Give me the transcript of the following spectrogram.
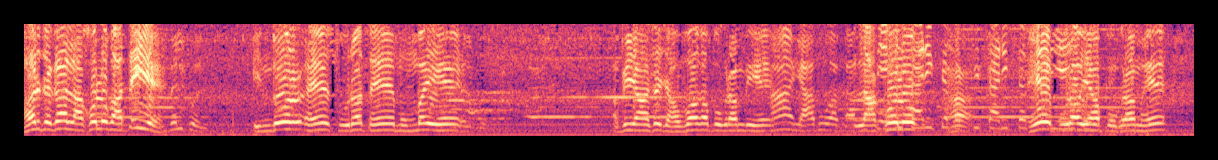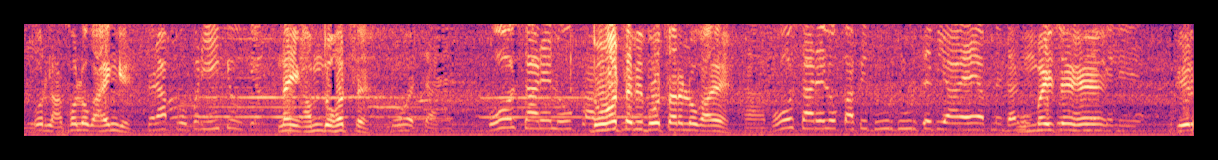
हर जगह लाखों लोग आते ही है। बिल्कुल। इंदौर है सूरत है मुंबई है। अभी यहाँ से झाबुआ का प्रोग्राम भी है। हाँ लाखों लोग हाँ, 25 तारीख तक है पूरा यहाँ प्रोग्राम है और लाखों लोग आएँगे। सर आप प्रॉपर यही क्यों क्या? नहीं हम दोहत से। दो अच्छा है बहुत सारे लोग दोहत से भी बहुत सारे लोग आए। हैं हाँ बहुत सारे लोग काफ़ी दूर दूर से भी आए हैं अपने धर्म मुंबई से है। फिर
